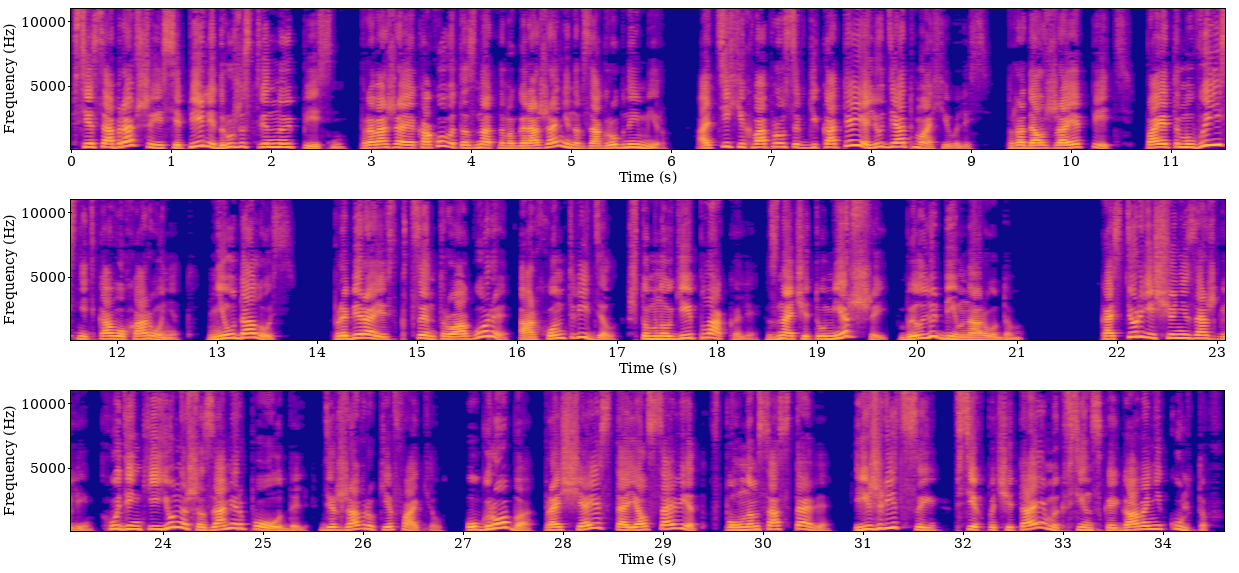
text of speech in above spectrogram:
Все собравшиеся пели дружественную песнь, провожая какого-то знатного горожанина в загробный мир. От тихих вопросов Гекатея люди отмахивались, продолжая петь. Поэтому выяснить, кого хоронят, не удалось. Пробираясь к центру Агоры, Архонт видел, что многие плакали. Значит, умерший был любим народом. Костер еще не зажгли. Худенький юноша замер поодаль, держа в руке факел. У гроба, прощая, стоял совет в полном составе и жрецы всех почитаемых в Синской гавани культов.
